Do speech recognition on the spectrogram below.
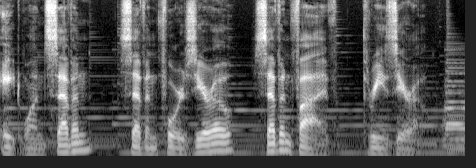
817 740 7530.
